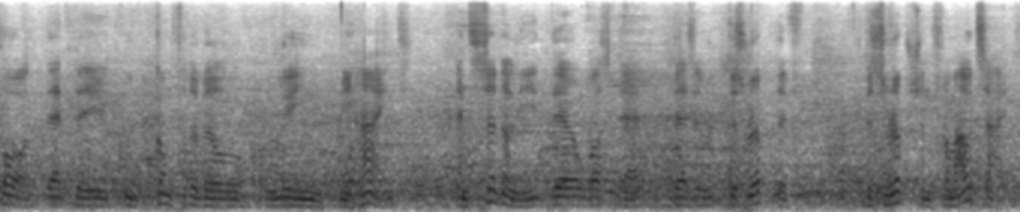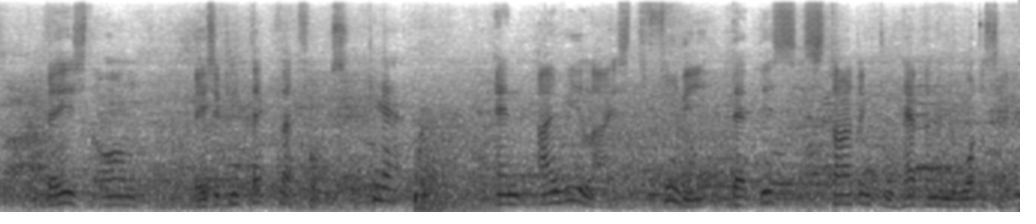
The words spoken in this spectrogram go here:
thought that they could comfortably lean behind and suddenly there was that there's a disruptive disruption from outside based on basically tech platforms. Yeah. And I realized fully that this is starting to happen in the water sector.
